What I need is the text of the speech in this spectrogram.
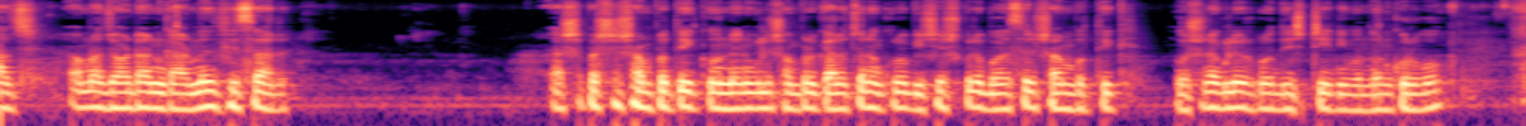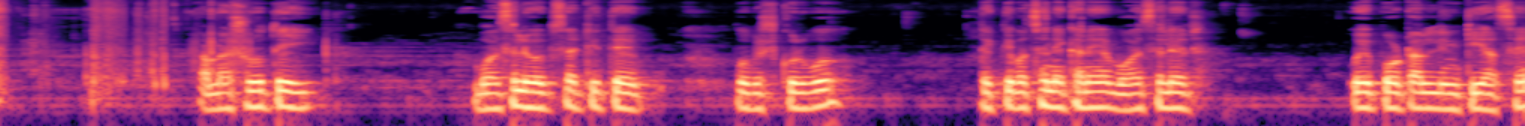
আজ আমরা জর্ডান গার্মেন্টস ভিসার আশেপাশে সাম্প্রতিক উন্নয়নগুলি সম্পর্কে আলোচনা করব, বিশেষ করে বয়সের সাম্প্রতিক ঘোষণাগুলির উপর দৃষ্টি নিবন্ধন করব। আমরা শুরুতেই বয়সেলের ওয়েবসাইটটিতে প্রবেশ করব। দেখতে পাচ্ছেন এখানে বয়সেলের ওয়েব পোর্টাল লিঙ্কটি আছে।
